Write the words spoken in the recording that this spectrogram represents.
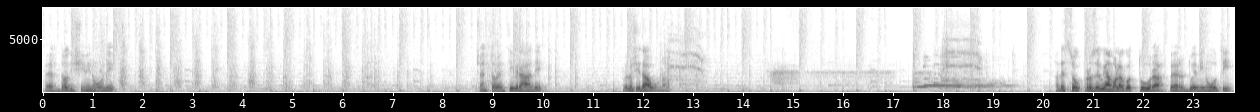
per 12 minuti. 120 gradi. Velocità 1 adesso proseguiamo la cottura per 2 minuti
